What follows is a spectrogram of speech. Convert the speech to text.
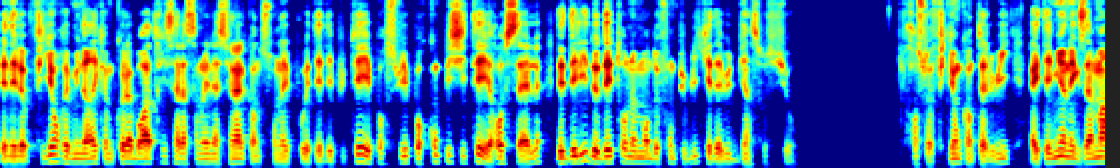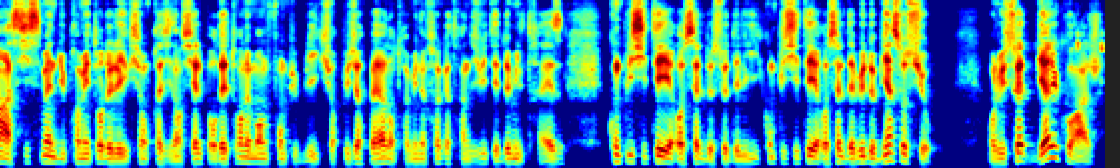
Pénélope Fillon, rémunérée comme collaboratrice à l'Assemblée nationale quand son époux était député, est poursuivie pour complicité et recel des délits de détournement de fonds publics et d'abus de biens sociaux. François Fillon, quant à lui, a été mis en examen à six semaines du premier tour de l'élection présidentielle pour détournement de fonds publics sur plusieurs périodes entre 1998 et 2013, complicité et recel de ce délit, complicité et recel d'abus de biens sociaux. On lui souhaite bien du courage.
